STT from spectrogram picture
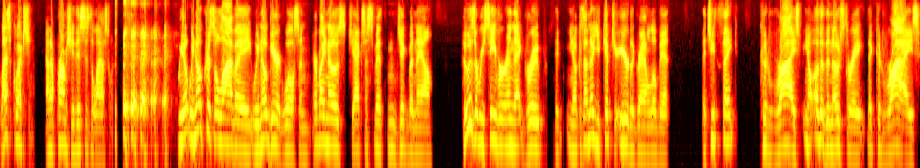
Last question, and I promise you this is the last one. we we know Chris Olave, we know Garrett Wilson, everybody knows Jaxon Smith-Njigba now. Who is a receiver in that group that you know? Because I know you kept your ear to the ground a little bit. That you think could rise, you know, other than those three, that could rise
